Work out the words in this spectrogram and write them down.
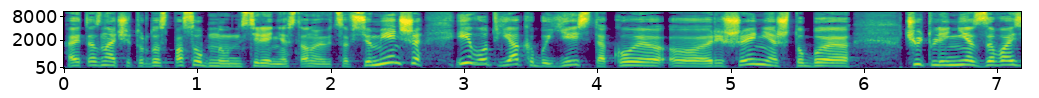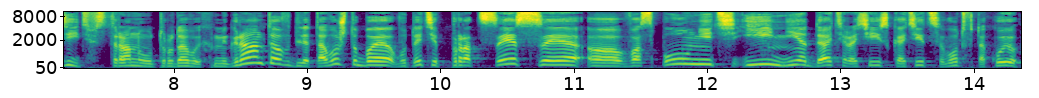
а это значит трудоспособность трудоспособного населения становится все меньше. И вот якобы есть такое э, решение, чтобы чуть ли не завозить в страну трудовых мигрантов для того, чтобы вот эти процессы э, восполнить и не дать России скатиться вот в такую,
